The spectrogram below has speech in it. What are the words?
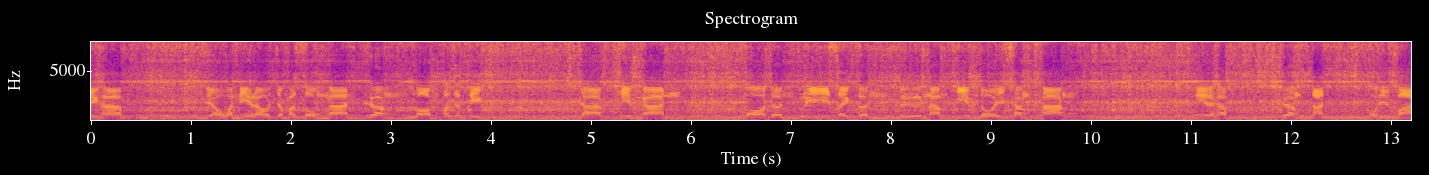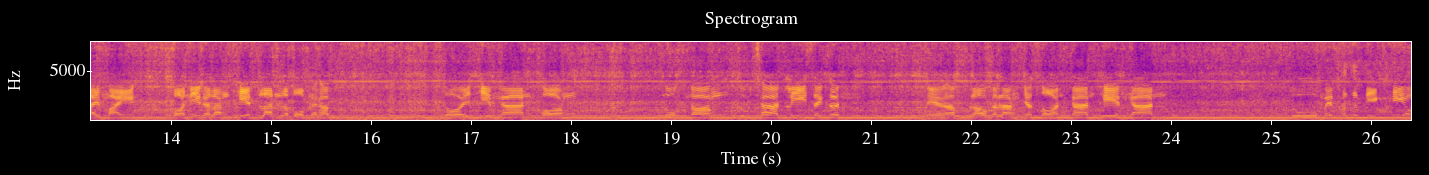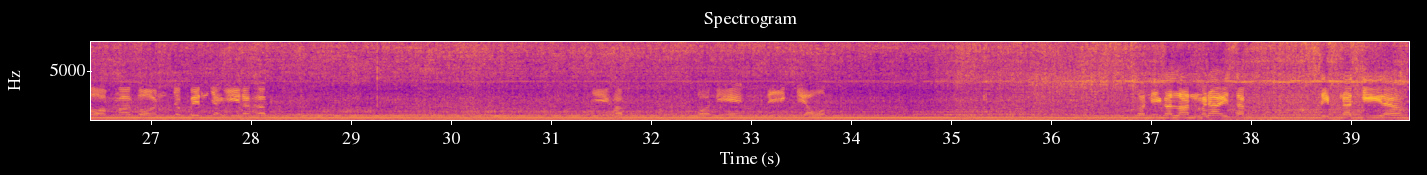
ดีครับ เดี๋ยววันนี้เราจะมาส่งงานเครื่องหลอมพลาสติก จากทีมงาน Modern Recycle หรือนำทีมโดยช่างช้าง นี่นะครับ เครื่องตัด Modify ใหม่ ตอนนี้กำลังเทสรันระบบนะครับ โดยทีมงานของลูกน้องสุชาติรีไซเคิลเนี่ยครับ เรากำลังจะสอนการเทรนงาน ดูเม็ดพลาสติกที่ออกมาก่อนจะเป็นอย่างนี้นะครับ นี่ครับ ตอนนี้สีเขียว ตอ นี้ก็รันไม่ได้สักสิบนาทีแล้ว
